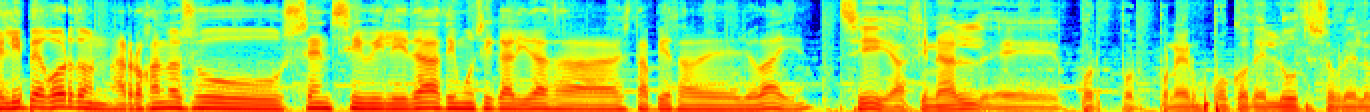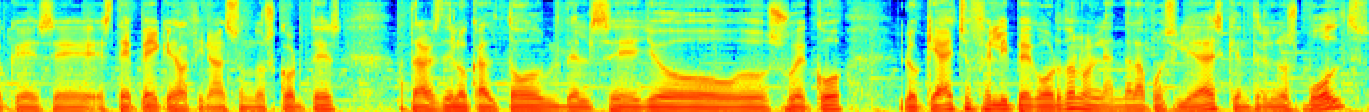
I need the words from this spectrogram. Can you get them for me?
Felipe Gordon arrojando su sensibilidad y musicalidad a esta pieza de Yodai. ¿eh? Sí, al final, eh, por, por poner un poco de luz sobre lo que es eh, este EP, que al final son dos cortes, a través de Local Talk, del sello sueco, lo que ha hecho Felipe Gordon, o le han dado la posibilidad es que entre los bolts,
